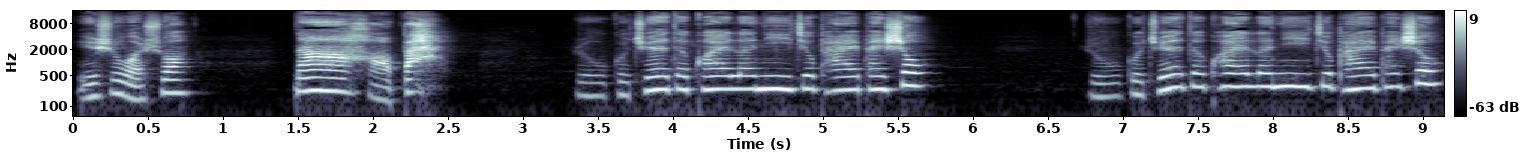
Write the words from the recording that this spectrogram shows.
于是我说：“那好吧。”如果觉得快乐，你就拍拍手；如果觉得快乐，你就拍拍手；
